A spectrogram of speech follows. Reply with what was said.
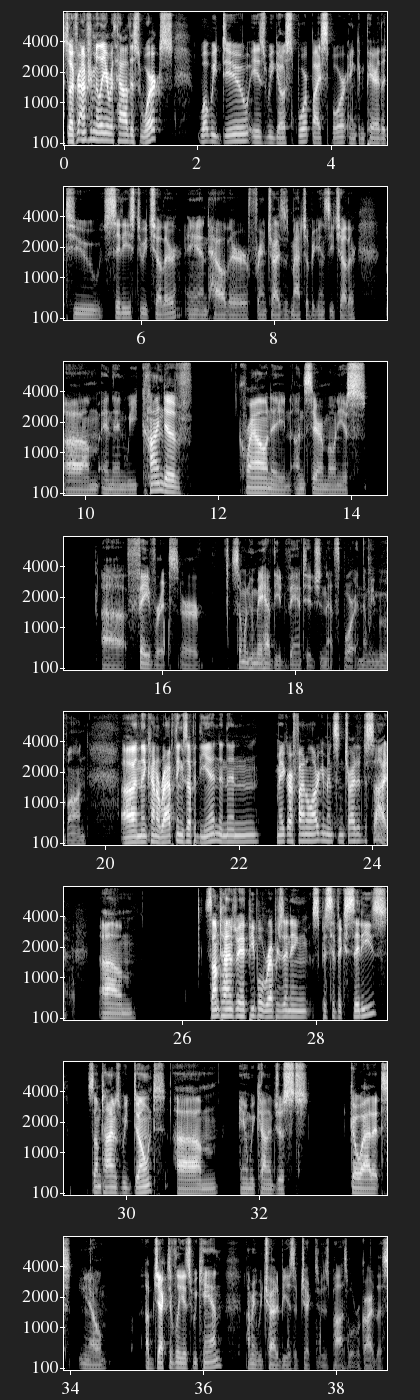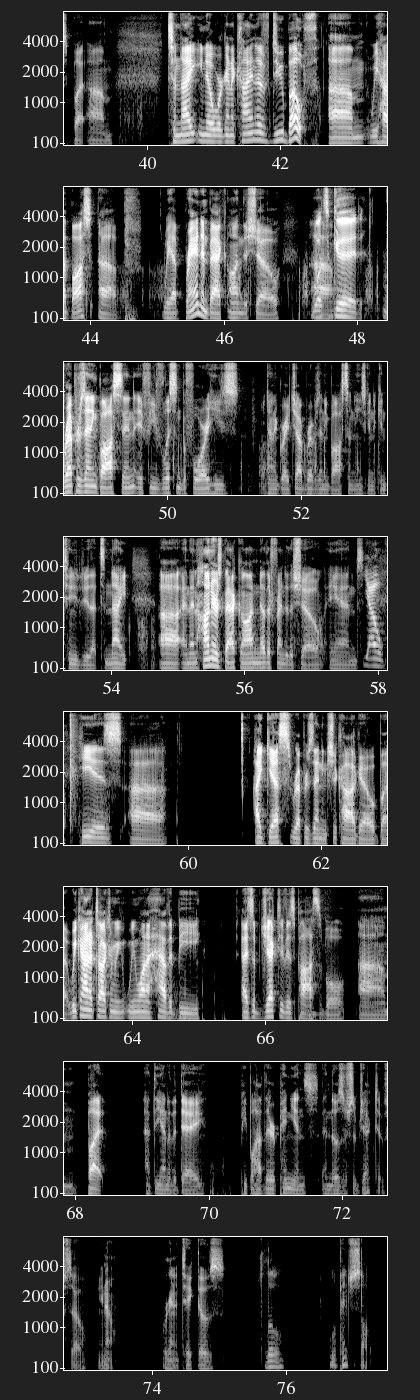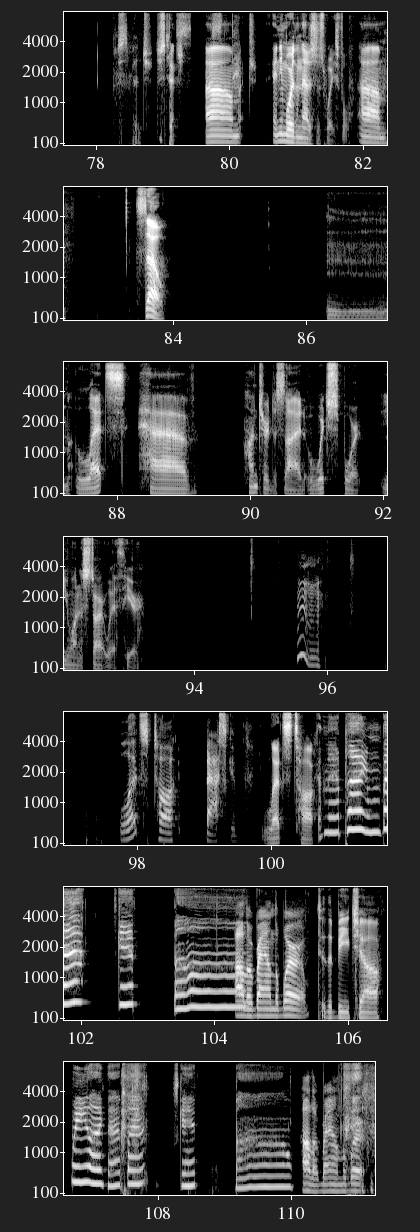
so if you're unfamiliar with how this works, what we do is we go sport by sport and compare the two cities to each other and how their franchises match up against each other. Um, and then we kind of crown an unceremonious uh, favorite or someone who may have the advantage in that sport, and then we move on. Uh, and then kind of wrap things up at the end and then make our final arguments and try to decide. Um, sometimes we have people representing specific cities, sometimes we don't. Um, and we kind of just go at it, you know, objectively as we can. I mean, we try to be as objective as possible, regardless. But um, tonight, you know, we're gonna kind of do both. Um, we have boss, uh, we have Brandon back on the show. What's um, good? representing Boston. If you've listened before, he's done a great job representing Boston. He's going to continue to do that tonight. Uh, and then Hunter's back on, another friend of the show, and Yo. he is, uh, I guess, representing Chicago. But we kind of talked, and we we want to have it be as objective as possible. Um, but at the end of the day, people have their opinions, and those are subjective. So you know, we're gonna take those a little little pinch of salt. Just a pinch. Just a pinch. Um, any more than that is just wasteful. Um, so mm, let's have Hunter decide which sport you want to start with here. Hmm. Let's talk basketball. Let's talk. And they're playing basketball. All around the world. To the beach, y'all. we like that basketball. All around the world.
